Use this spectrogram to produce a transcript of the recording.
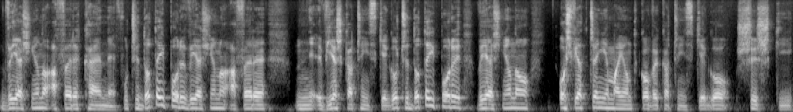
wyjaśniono aferę KNF-u, czy do tej pory wyjaśniono aferę mm, Wierz Kaczyńskiego, czy do tej pory wyjaśniono oświadczenie majątkowe Kaczyńskiego, Szyszki,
